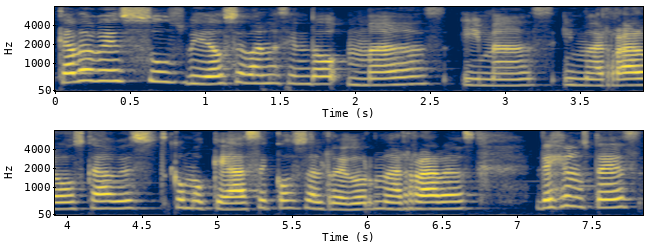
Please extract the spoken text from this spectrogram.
cada vez sus videos se van haciendo más y más y más raros, cada vez como que hace cosas alrededor más raras. Dejen ustedes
